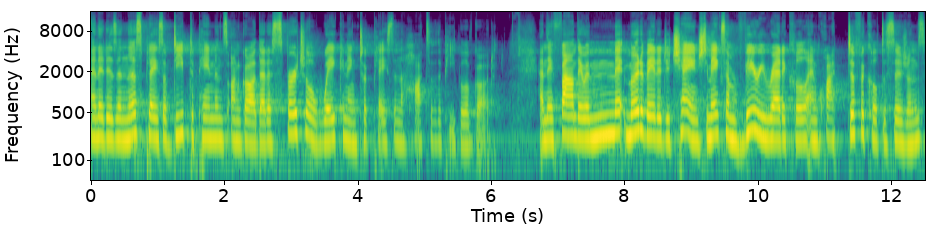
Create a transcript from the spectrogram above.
And it is in this place of deep dependence on God that a spiritual awakening took place in the hearts of the people of God. And they found they were motivated to change, to make some very radical and quite difficult decisions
